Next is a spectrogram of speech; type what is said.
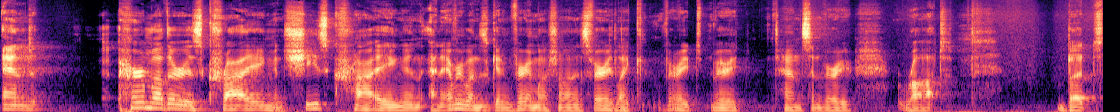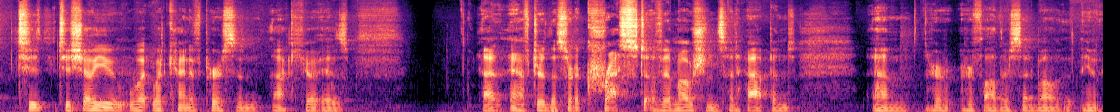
and her mother is crying and she's crying and, and everyone's getting very emotional and it's very like very very tense and very wrought but to to show you what what kind of person Akiko is after the sort of crest of emotions had happened um, her her father said, "Well, you know,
